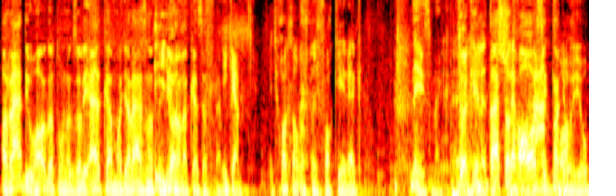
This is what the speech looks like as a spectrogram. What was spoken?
a rádió hallgatónak, Zoli, el kell magyaráznod, hogy mi van. a kezedben. Igen. Egy hatalmas nagy fakéreg, Nézd meg. Tökéletes. Látod, ha alszik, nagyon jó.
